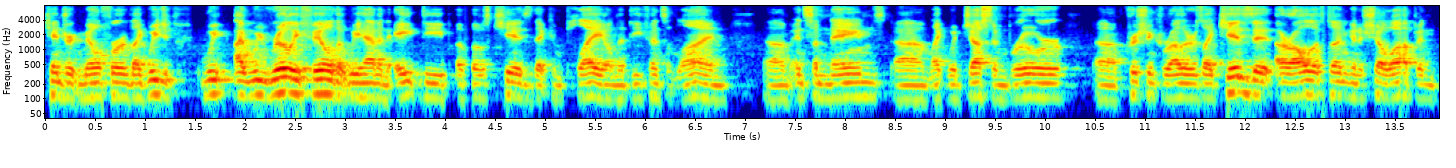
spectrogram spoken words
Kendrick Milford. Like we we I, we really feel that we have an eight deep of those kids that can play on the defensive line, um, and some names um, like with Justin Brewer, uh, Christian Carruthers, like kids that are all of a sudden going to show up and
